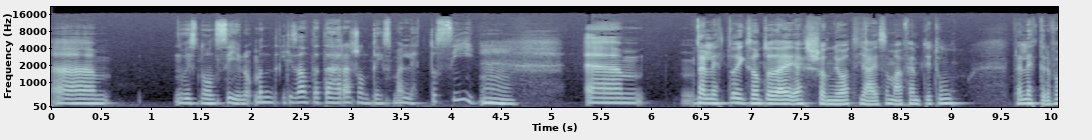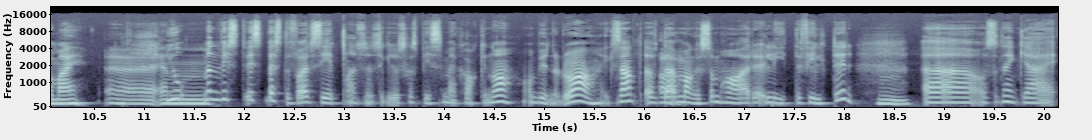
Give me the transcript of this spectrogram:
ehm, hvis noen sier noe. Men ikke sant, dette her er sånne ting som er lett å si. Ehm, Det er lett, ikke sant? Og er, jeg skjønner jo at jeg som er 52, det er lettere for meg uh, enn Jo, men hvis, hvis bestefar sier 'jeg syns ikke du skal spise mer kake nå', og begynner du da? Ikke sant? Det er mange som har lite filter. Mm. Uh, og så tenker jeg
